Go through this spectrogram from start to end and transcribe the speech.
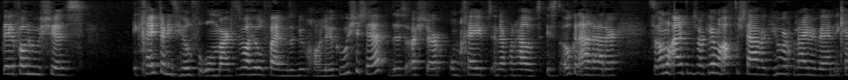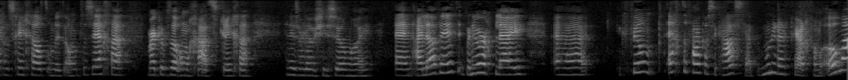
Telefoonhoesjes. Ik geef daar niet heel veel om, maar het is wel heel fijn dat ik nu gewoon leuke hoesjes heb. Dus als je daar om geeft en daarvan houdt, is het ook een aanrader. Het zijn allemaal items waar ik helemaal achter sta, waar ik heel erg blij mee ben. Ik krijg dus geen geld om dit allemaal te zeggen, maar ik heb het wel allemaal gratis gekregen. En dit horloge is zo mooi. En I love it. Ik ben heel erg blij. Uh, ik film echt te vaak als ik haast heb. Ik moet nu naar de verjaardag van mijn oma.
